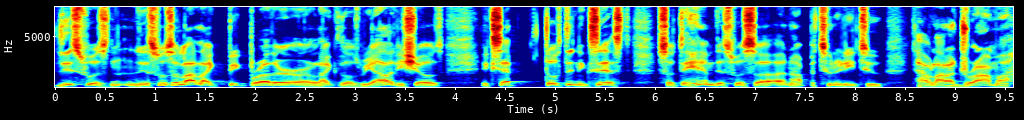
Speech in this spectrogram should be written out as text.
this was this was a lot like big brother or like those reality shows except those didn't exist. So to him this was uh, an opportunity to, to have a lot of drama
